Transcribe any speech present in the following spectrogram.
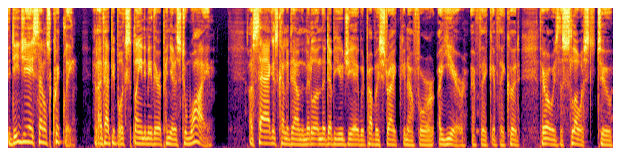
The DGA settles quickly. And I've had people explain to me their opinion as to why. A SAG is kind of down the middle, and the WGA would probably strike, you know, for a year if they if they could. They're always the slowest to.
